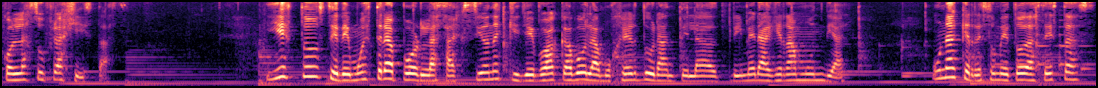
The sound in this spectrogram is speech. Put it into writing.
con las sufragistas. Y esto se demuestra por las acciones que llevó a cabo la mujer durante la Primera Guerra Mundial. Una que resume todas estas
